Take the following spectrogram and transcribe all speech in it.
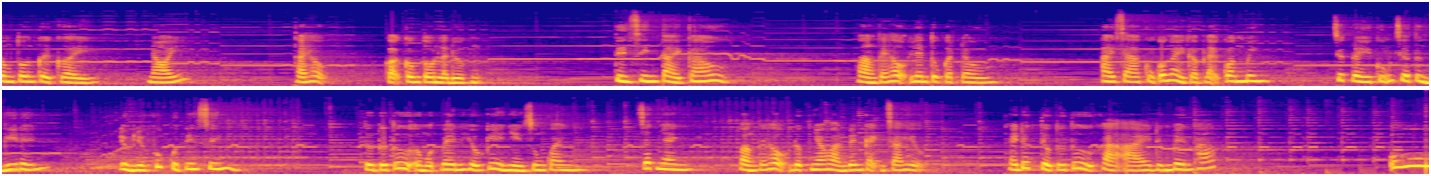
Công tôn cười cười, nói Thái Hậu, gọi công tôn là được. Tiên sinh tài cao. Hoàng Thái Hậu liên tục gật đầu. Ai ra cũng có ngày gặp lại Quang Minh. Trước đây cũng chưa từng nghĩ đến. Điều nhớ phúc của tiên sinh. Từ từ từ ở một bên hiếu kỳ nhìn xung quanh. Rất nhanh, Hoàng Thái Hậu được nha hoàn bên cạnh ra hiệu. Thấy được tiểu tứ tử khả ái đứng bên tháp. U!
